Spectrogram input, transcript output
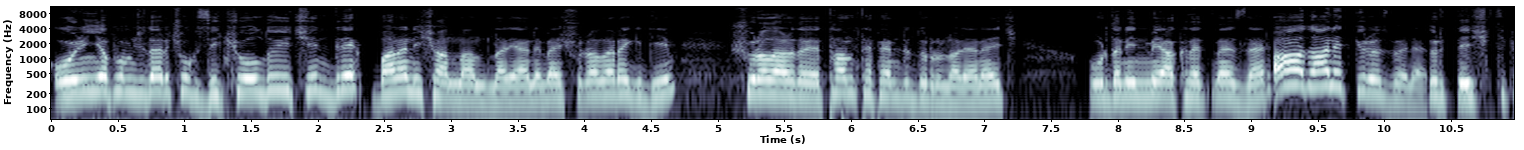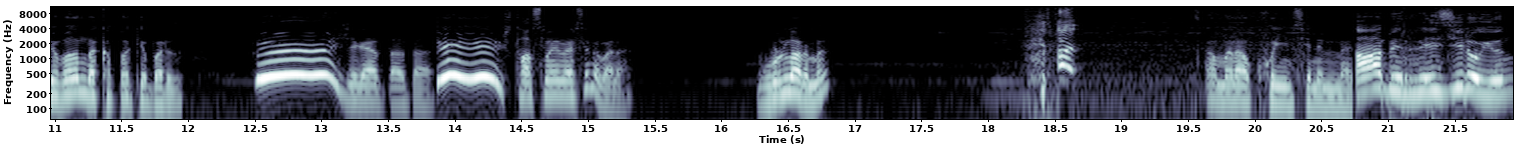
Oyunun yapımcıları çok zeki olduğu için direkt bana nişanlandılar. Yani ben şuralara gideyim. Şuralarda tam tepemde dururlar. Yani hiç buradan inmeyi akıl etmezler. Aa daha net görüyoruz böyle. Dur değişik tip yapalım da kapak yaparız. Şeker Şu tasmayı versene bana. Vururlar mı? Amına koyayım senin ben. Abi rezil oyun.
